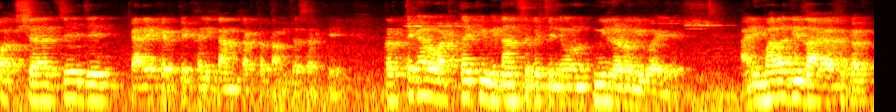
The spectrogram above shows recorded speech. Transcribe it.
पक्षाचे जे कार्यकर्ते खाली काम करतात आमच्यासारखे प्रत्येकाला वाटतं की विधानसभेची निवडणूक मी लढवली पाहिजे. आणि मला ती जागा सुटत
